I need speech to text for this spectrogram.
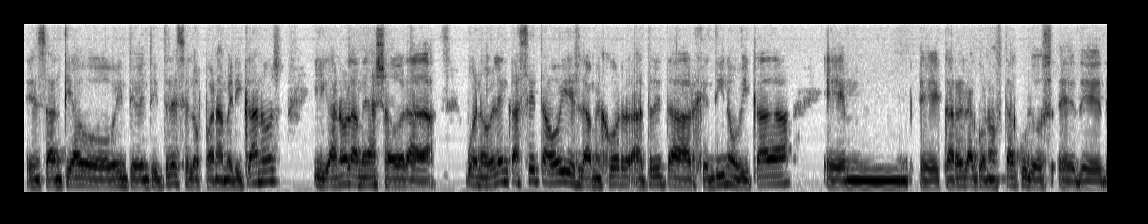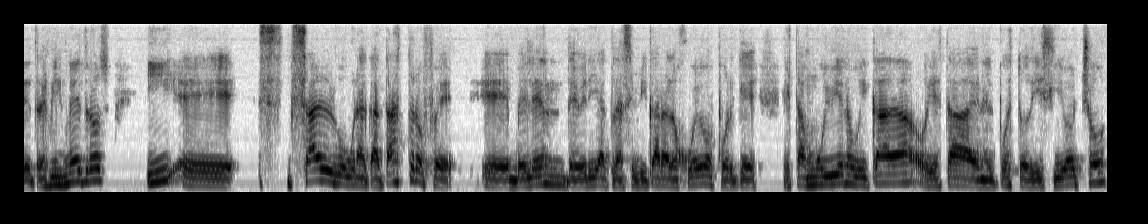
en Santiago 2023 en los Panamericanos y ganó la medalla dorada. Bueno, Belén Caseta hoy es la mejor atleta argentina ubicada en eh, carrera con obstáculos de, de 3.000 metros y salvo una catástrofe, Belén debería clasificar a los Juegos porque está muy bien ubicada, hoy está en el puesto 18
